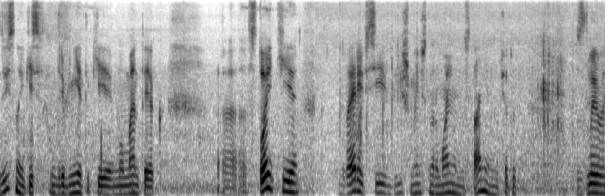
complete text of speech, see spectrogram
Звісно, якісь дрібні такі моменти, як е, стойки, двері всі в більш-менш нормальному стані. Нічого тут зливи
